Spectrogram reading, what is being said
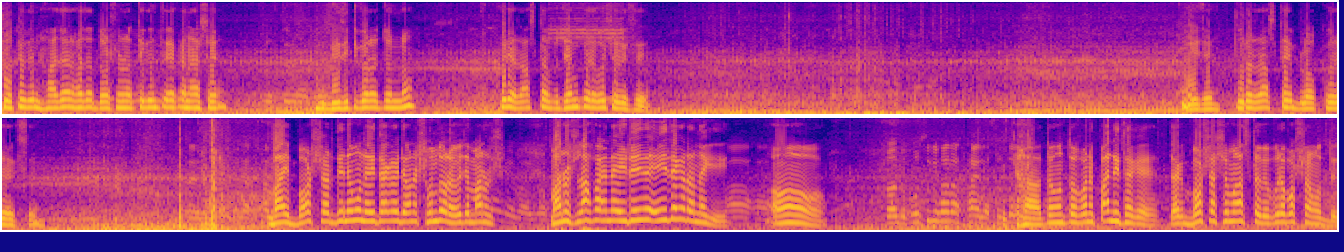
প্রতিদিন হাজার হাজার দর্শনার্থী কিন্তু এখানে আসে ভিজিট করার জন্য। কিরে রাস্তা জ্যাম করে বসে গেছে। এই যে পুরো রাস্তায় ব্লক করে রাখছে। ভাই বর্ষার দিনে মনে হয় এই জায়গাটা অনেক সুন্দর হয় যে মানুষ মানুষ লাফায় না এইটাই এই জায়গাটা নাকি? ও। খায় না সুলতান হ্যাঁ তখন তো অনেক পানি থাকে। বর্ষার সময় আসতে হবে পুরো বর্ষার মধ্যে।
